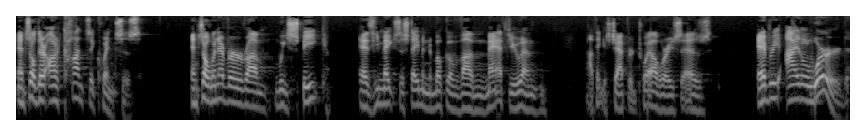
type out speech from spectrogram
And so there are consequences. And so whenever um, we speak, as He makes a statement in the book of uh, Matthew, and I think it's chapter 12 where he says, Every idle word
